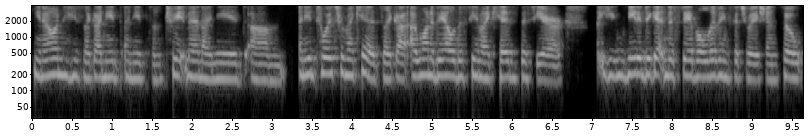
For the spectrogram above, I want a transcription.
You know and he's like i need i need some treatment. I need um, i need toys for my kids. Like i, I want to be able to see my kids this year. He needed to get into stable living situation. So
